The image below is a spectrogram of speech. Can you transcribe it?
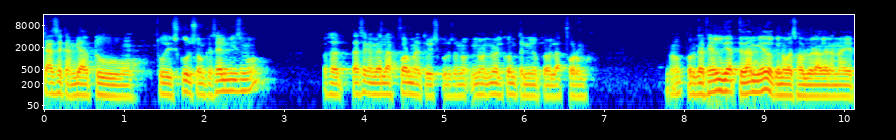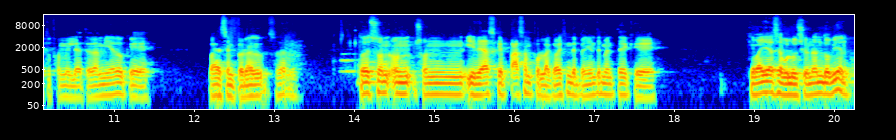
te hace cambiar tu, tu discurso, aunque sea el mismo, o sea, te hace cambiar la forma de tu discurso, no, no, no el contenido, pero la forma. ¿no? Porque al final del día te da miedo que no vas a volver a ver a nadie de tu familia, te da miedo que vayas a empeorar. entonces son, son ideas que pasan por la cabeza independientemente de que, que vayas evolucionando bien.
